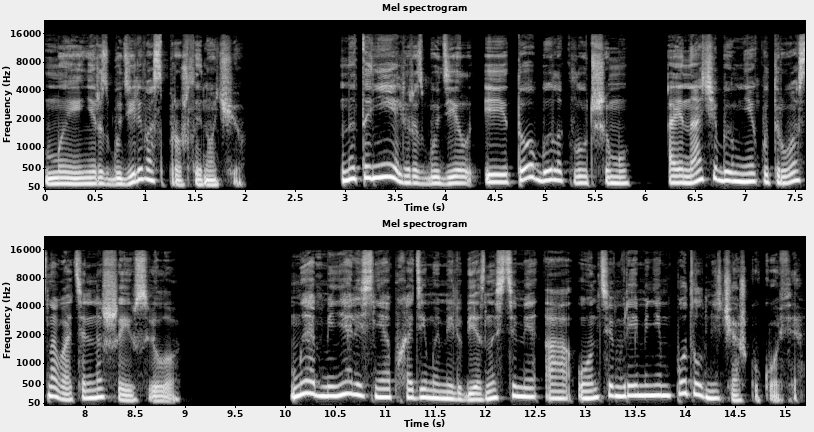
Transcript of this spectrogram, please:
«Мы не разбудили вас прошлой ночью?» Натаниэль разбудил, и то было к лучшему, а иначе бы мне к утру основательно шею свело. Мы обменялись необходимыми любезностями, а он тем временем подал мне чашку кофе.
